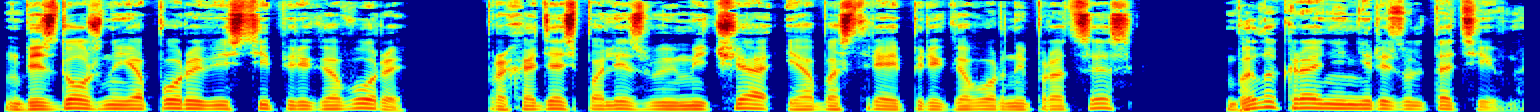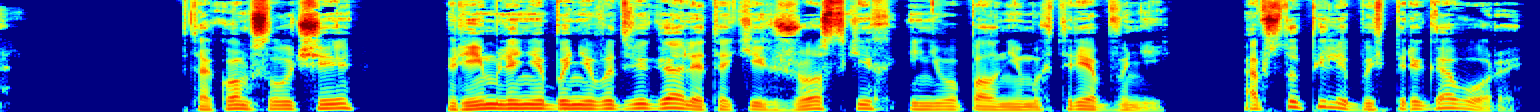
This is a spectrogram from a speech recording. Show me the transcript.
Без должной опоры вести переговоры проходясь по лезвию меча и обостряя переговорный процесс, было крайне нерезультативно. В таком случае римляне бы не выдвигали таких жестких и невыполнимых требований, а вступили бы в переговоры.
